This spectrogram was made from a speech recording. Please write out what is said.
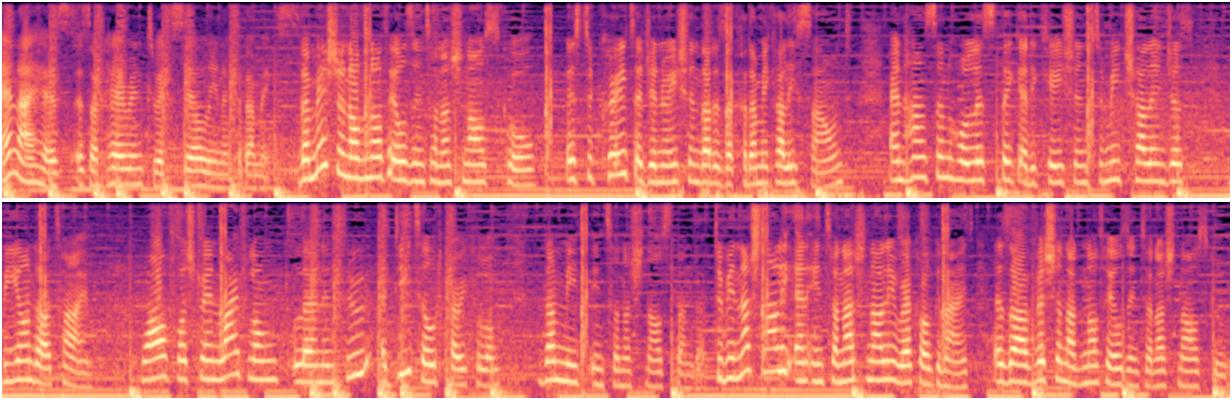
NIS is adhering to excel in academics. The mission of North Hills International School is to create a generation that is academically sound, enhancing holistic education to meet challenges beyond our time, while fostering lifelong learning through a detailed curriculum that meets international standards. To be nationally and internationally recognized is our vision at North Hills International School.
